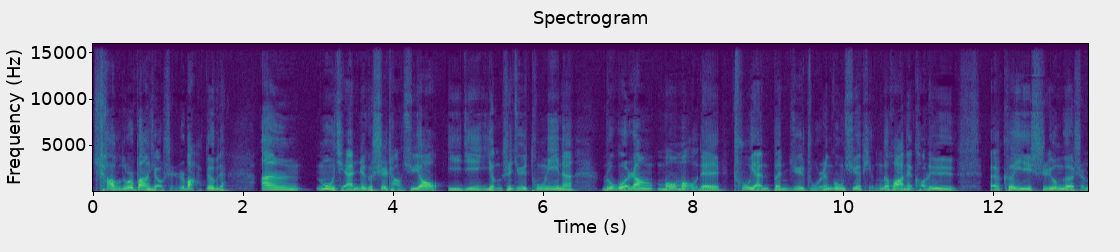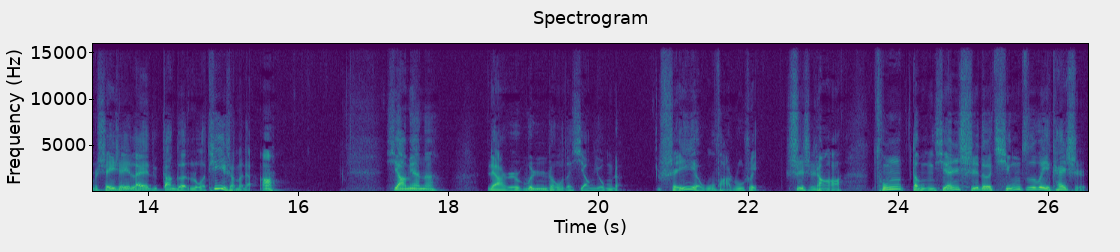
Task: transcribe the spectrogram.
差不多半个小时吧，对不对？按目前这个市场需要以及影视剧通例呢，如果让某某的出演本剧主人公薛平的话呢，考虑，呃，可以使用个什么谁谁来干个裸替什么的啊。下面呢，俩人温柔的相拥着，谁也无法入睡。事实上啊，从等闲识得情滋味开始，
